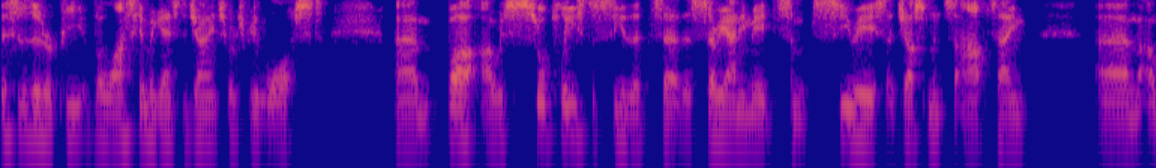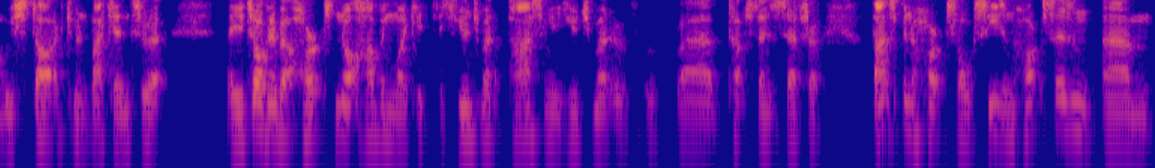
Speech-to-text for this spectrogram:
this is a repeat of the last game against the Giants, which we lost. Um, but I was so pleased to see that uh, that Sirianni made some serious adjustments at halftime, um, and we started coming back into it. Now you're talking about Hurts not having like a, a huge amount of passing, a huge amount of, of uh, touchdowns, etc. That's been Hurts all season. Hurts isn't. Um,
